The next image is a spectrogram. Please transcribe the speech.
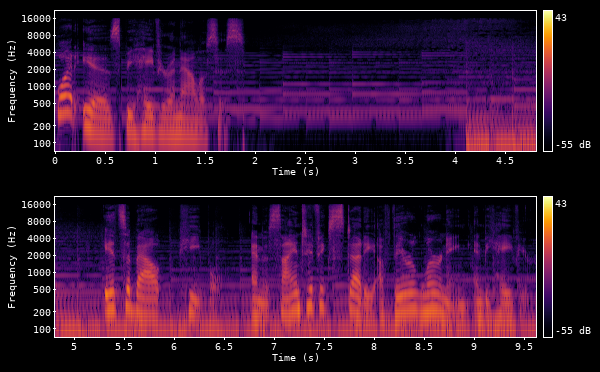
What is behavior analysis? It's about people and the scientific study of their learning and behavior.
